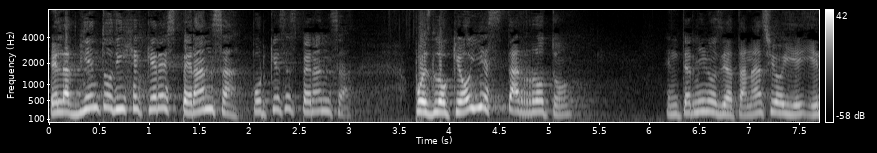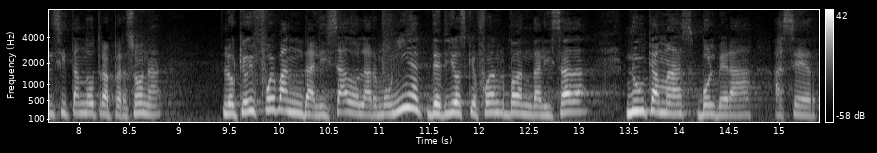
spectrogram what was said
El adviento dije que era esperanza. ¿Por qué es esperanza? Pues lo que hoy está roto, en términos de Atanasio y, él citando a otra persona, lo que hoy fue vandalizado, la armonía de Dios que fue vandalizada, nunca más volverá a ser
